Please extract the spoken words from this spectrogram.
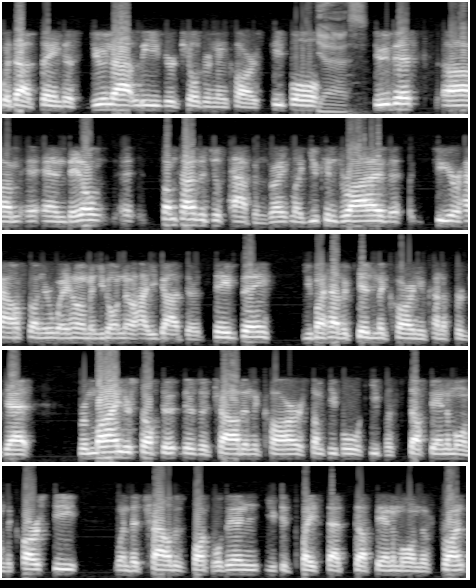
without saying this. Do not leave your children in cars. People yes. do this, um, and they don't. Sometimes it just happens, right? Like you can drive to your house on your way home, and you don't know how you got there. Same thing. You might have a kid in the car, and you kind of forget remind yourself that there's a child in the car. Some people will keep a stuffed animal in the car seat. When the child is buckled in, you could place that stuffed animal in the front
